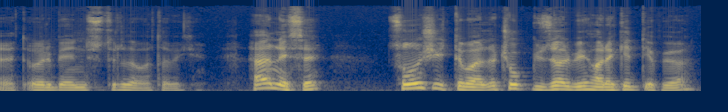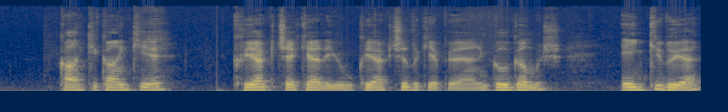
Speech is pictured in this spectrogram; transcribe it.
Evet öyle bir endüstri de var tabii ki. Her neyse. Sonuç itibariyle çok güzel bir hareket yapıyor. Kanki kankiye kıyak çeker gibi bu kıyakçılık yapıyor yani Gılgamış. Enkidu'ya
